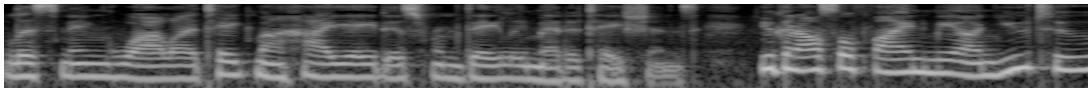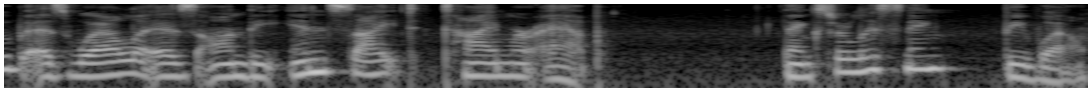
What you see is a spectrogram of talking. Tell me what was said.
listening while I take my hiatus from daily meditations. You can also find me on YouTube as well as on the Insight Timer app. Thanks for listening. Be well.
